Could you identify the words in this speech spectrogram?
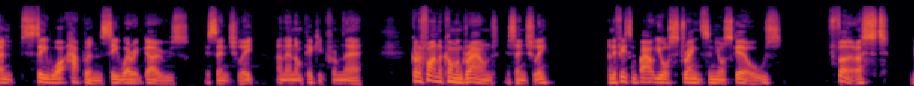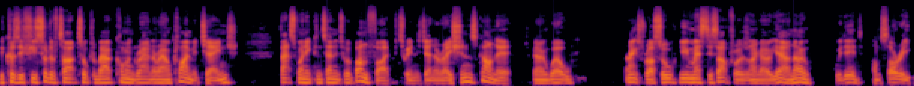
And see what happens, see where it goes, essentially, and then unpick it from there got to find the common ground essentially. And if it's about your strengths and your skills first, because if you sort of start talking about common ground around climate change, that's when it can turn into a bun fight between the generations, can't it? Going, well, thanks, Russell. You messed this up for us. And I go, yeah, I know. We did. I'm sorry.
